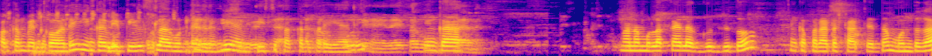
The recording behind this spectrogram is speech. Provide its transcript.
పక్కన పెట్టుకోవాలి. ఇంకా ఇవి పీల్స్ లాగా ఉంటాయి కదండి అవి తీసి పక్కన పడేయాలి. ఇంకా మన ములక్కాయల గుజ్జుతో ఇంకా పరాటా స్టార్ట్ చేద్దాం. ముందుగా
